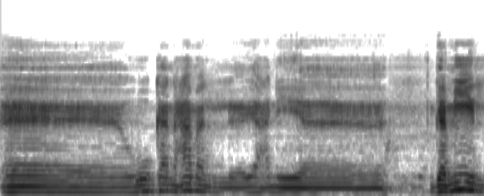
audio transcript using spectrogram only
آه، وكان عمل يعني آه، جميل.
